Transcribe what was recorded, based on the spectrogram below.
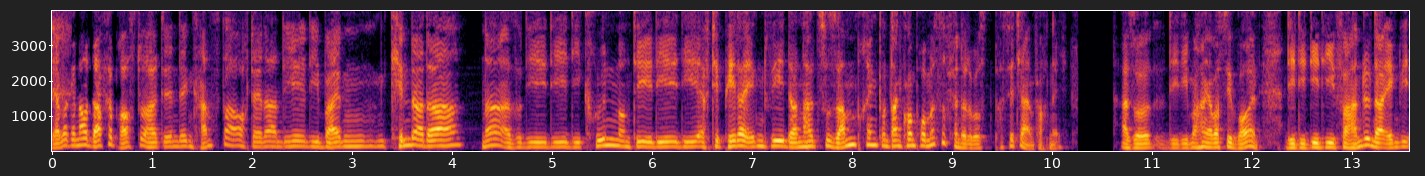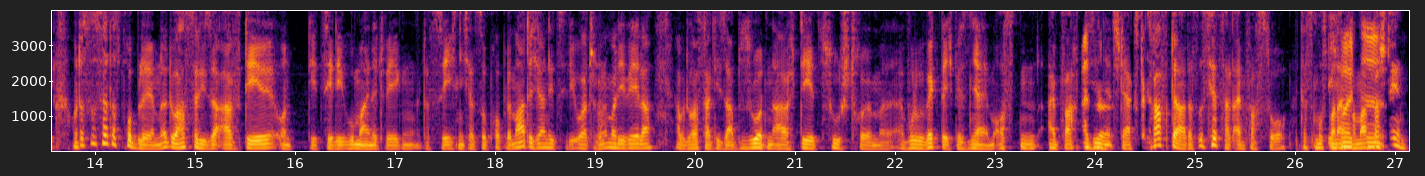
ja, aber genau dafür brauchst du halt den, den Kanzler auch, der dann die, die beiden Kinder da, ne, also die, die, die Grünen und die, die, die FDP da irgendwie dann halt zusammenbringt und dann Kompromisse findet. Aber das passiert ja einfach nicht. Also die, die machen ja, was sie wollen. Die, die, die, die verhandeln da irgendwie. Und das ist ja das Problem. Ne? Du hast ja diese AfD und die CDU meinetwegen. Das sehe ich nicht als so problematisch an. Die CDU hat schon immer die Wähler. Aber du hast halt diese absurden AfD-Zuströme, wo du wirklich, wir sind ja im Osten einfach also, die stärkste Kraft da. Das ist jetzt halt einfach so. Das muss man einfach mal verstehen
